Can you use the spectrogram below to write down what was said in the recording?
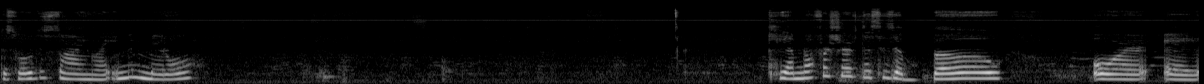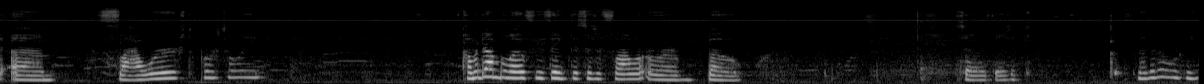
this little design right in the middle. I'm not for sure if this is a bow or a um, flower, supposedly. Comment down below if you think this is a flower or a bow. So there's a another one.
